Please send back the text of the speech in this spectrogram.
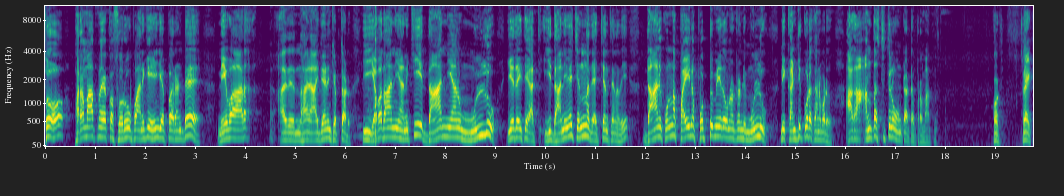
సో పరమాత్మ యొక్క స్వరూపానికి ఏం చెప్పారంటే నివార అది అదే అని చెప్తాడు. ఈ యవధాన్యానికి ధాన్యాన్ని ముళ్ళు ఏదైతే ఈ ధాన్యమే చిన్నది అత్యంత చిన్నది. దానికి ఉన్న పైన పొట్టు మీద ఉన్నటువంటి ముళ్ళు నీ కంటికి కూడా కనపడదు ఆ అంత స్థితిలో ఉంటాట పరమాత్మ. Okay right.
